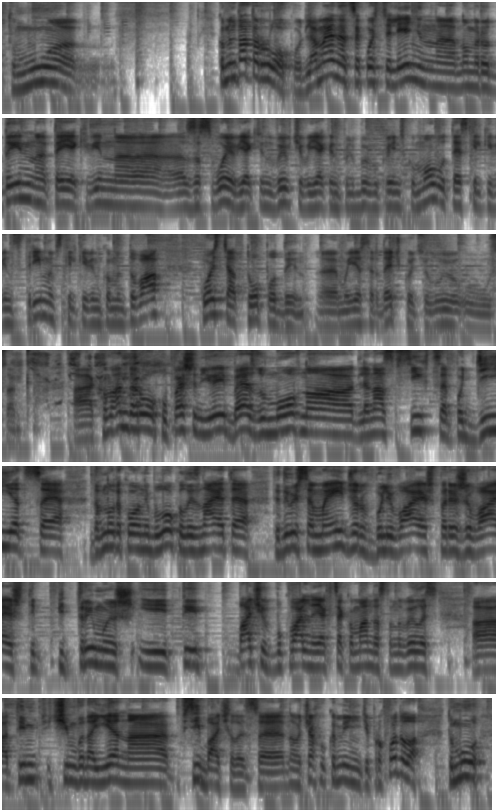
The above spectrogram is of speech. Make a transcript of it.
Тому. Коментатор року для мене це Костя Ленін, е, номер один. Те, як він е, засвоїв, як він вивчив, як він полюбив українську мову, те, скільки він стрімив, скільки він коментував. Костя топ-1. Е, Моє сердечко цілую у вуса. А команда року Passion.ua, безумовно для нас всіх це подія. Це давно такого не було. Коли знаєте, ти дивишся мейджор, вболіваєш, переживаєш, ти підтримуєш і ти бачив буквально, як ця команда становилась тим, чим вона є. На всі бачили це на очах у ком'юніті проходило. Тому.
